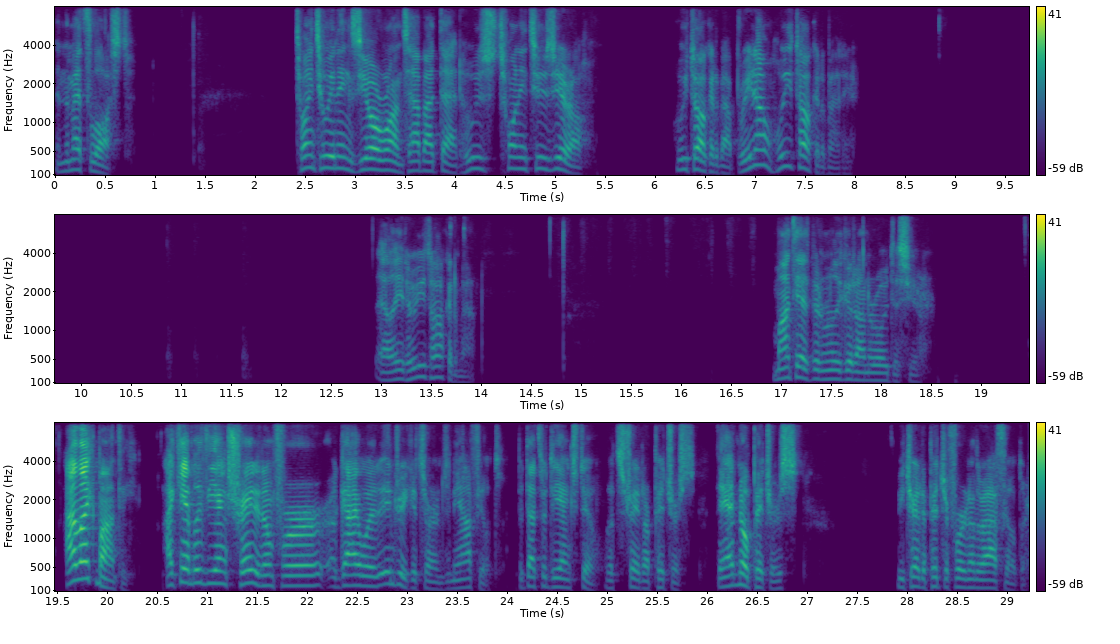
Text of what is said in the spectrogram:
and the Mets lost. 22 innings, zero runs. How about that? Who's 22 0? Who are you talking about? Brito? Who are you talking about here? Elliot, who are you talking about? Monty has been really good on the road this year. I like Monty. I can't believe the Yanks traded him for a guy with injury concerns in the outfield. But that's what the Yanks do. Let's trade our pitchers. They have no pitchers. We trade a pitcher for another outfielder.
